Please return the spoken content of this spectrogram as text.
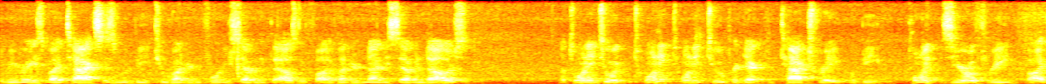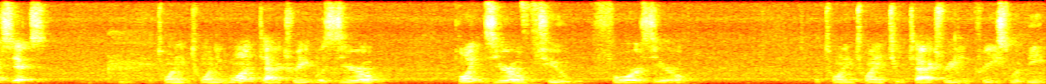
to be raised by taxes would be two hundred and forty-seven thousand, five hundred and ninety-seven dollars. The 22 2022 projected tax rate would be 0.0356. The twenty twenty-one tax rate was zero point zero two four zero. The twenty twenty-two tax rate increase would be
